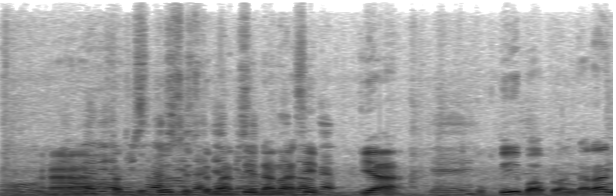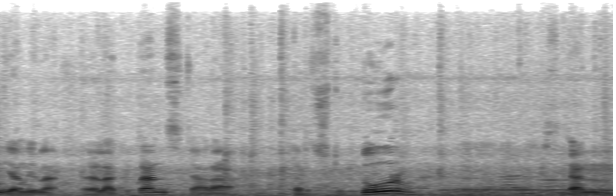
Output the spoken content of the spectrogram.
Oh, nah, tertutup sistematis dan nasib ya Oke. bukti bahwa pelanggaran yang dilakukan secara terstruktur eh, dan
